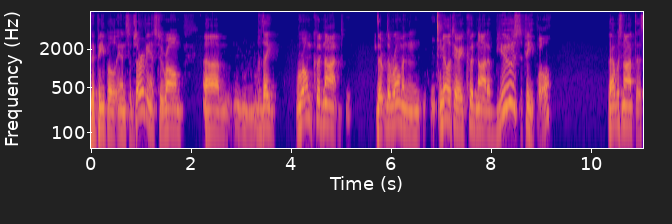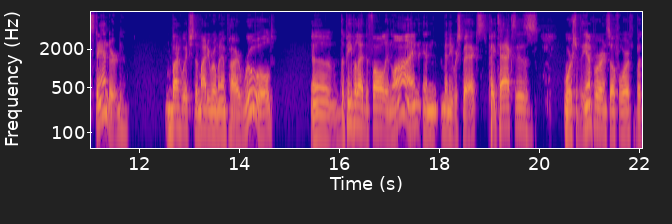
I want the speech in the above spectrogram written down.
the people in subservience to Rome, um, they Rome could not, the, the Roman military could not abuse people. That was not the standard by which the mighty Roman Empire ruled. Uh, the people had to fall in line in many respects, pay taxes, worship the emperor, and so forth. But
